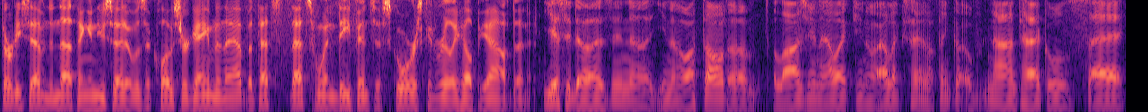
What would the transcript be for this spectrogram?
37 to nothing, and you said it was a closer game than that, but that's that's when defensive scores can really help you out, doesn't it? Yes, it does. And uh, you know, I thought um, Elijah and Alex. You know, Alex had I think nine tackles, sack,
